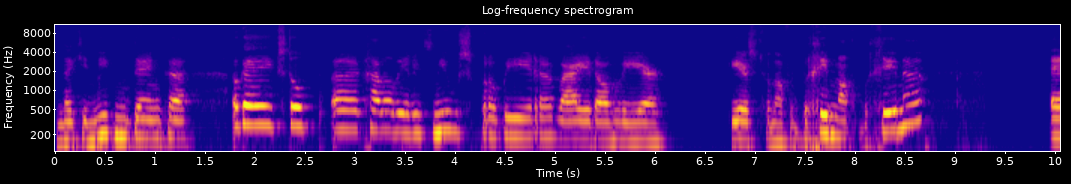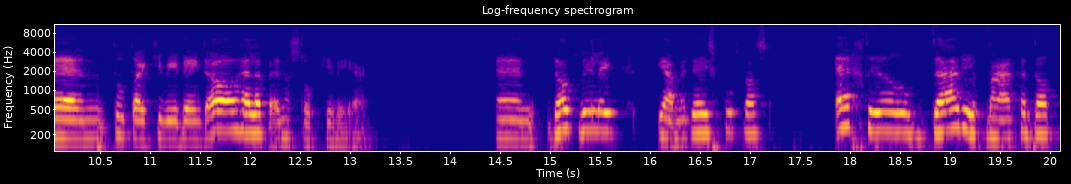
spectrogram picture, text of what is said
Dat je niet moet denken: oké, ik stop, eh, ik ga wel weer iets nieuws proberen, waar je dan weer eerst vanaf het begin mag beginnen. En totdat je weer denkt, oh help, en dan stop je weer. En dat wil ik ja, met deze podcast echt heel duidelijk maken. Dat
